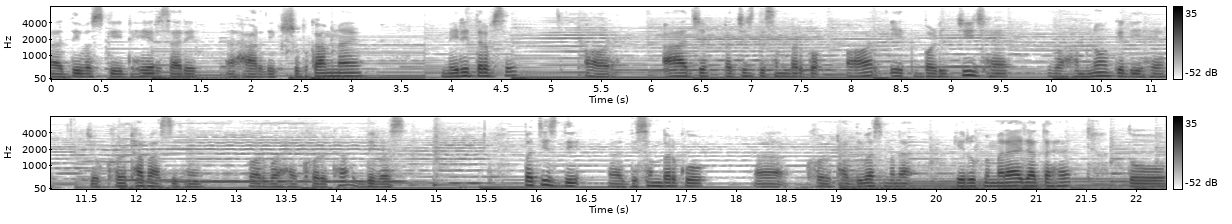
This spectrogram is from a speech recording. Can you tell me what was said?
दिवस की ढेर सारी हार्दिक शुभकामनाएँ मेरी तरफ़ से। और आज 25 दिसंबर को और एक बड़ी चीज़ है, वह हम लोगों के लिए है, जो खोरठावासी हैं। और वह है खोरठा दिवस। 25 दि, दिसंबर को खोरठा दिवस मना के रूप में मनाया जाता है। तो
